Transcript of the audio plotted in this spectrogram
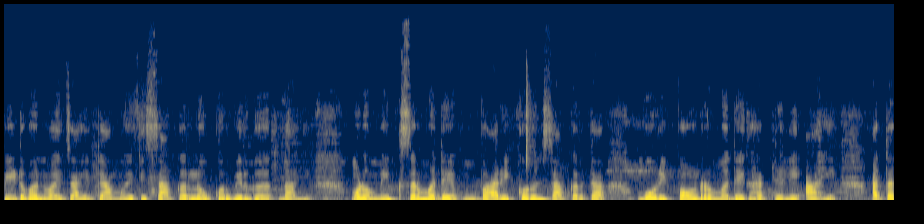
पीठ बनवायचं आहे त्यामुळे ती साखर लवकर विरघळत नाही. म्हणून मिक्सरमध्ये बारीक करून साखर त्या बोरिक पावडरमध्ये घातलेली आहे. आता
